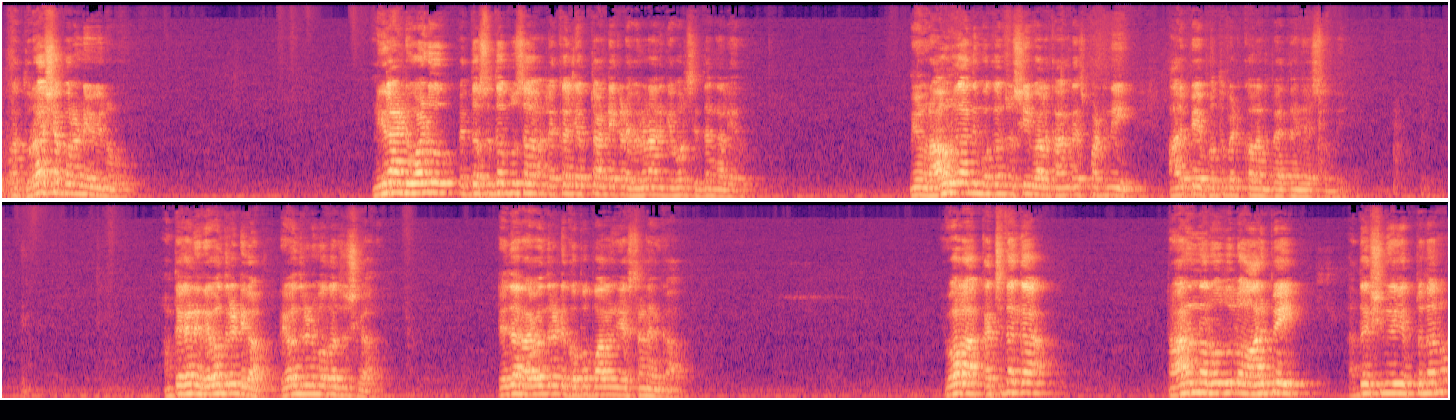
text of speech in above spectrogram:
ఒక దురాశపరునివి నువ్వు. నీలాంటి వాడు పెద్ద శుద్ధపూస లెక్కలు చెప్తా అంటే ఇక్కడ వినడానికి ఎవరు సిద్ధంగా లేరు. మేము రాహుల్ గాంధీ ముఖం చూసి వాళ్ళ కాంగ్రెస్ పార్టీని ఆర్పీఐ పొత్తు పెట్టుకోవాలని ప్రయత్నం చేస్తుంది. అంతేగాని రేవంత్ రెడ్డి కాదు. రేవంత్ రెడ్డి ముఖం చూసి కాదు. లేదా రేవంత్ రెడ్డి గొప్ప పాలన చేస్తాడని కాదు. ఇవాళ ఖచ్చితంగా రానున్న రోజుల్లో ఆర్పిఐ అధ్యక్షునిగా చెప్తున్నాను.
